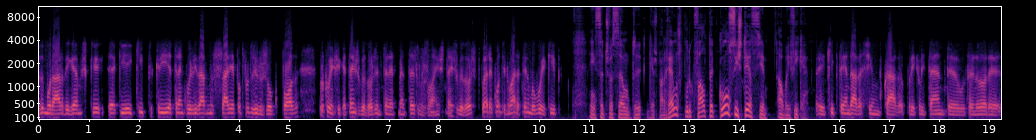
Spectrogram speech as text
demorar, digamos, que, que a equipe crie a tranquilidade necessária para produzir o jogo que pode, porque o Benfica tem jogadores, independentemente das lesões, tem jogadores para continuar a ter uma boa equipe. Em satisfação de Gaspar Ramos, porque falta consistência ao Benfica. A equipe tem andado assim um bocado periclitante, o treinador eh,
